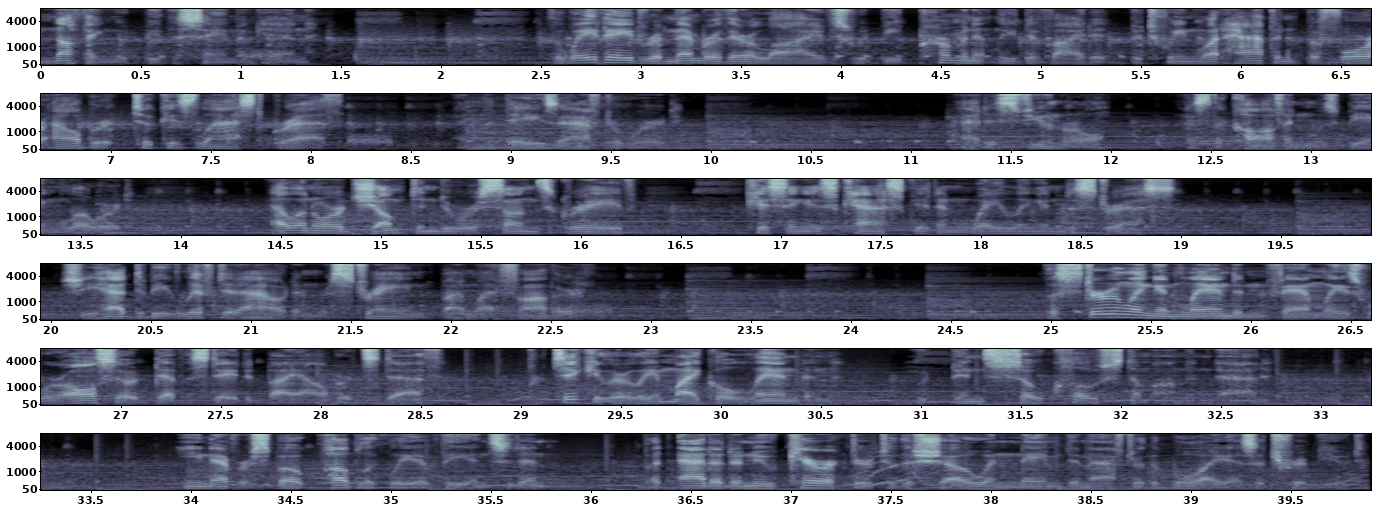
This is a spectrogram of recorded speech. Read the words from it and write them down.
Nothing would be the same again. The way they'd remember their lives would be permanently divided between what happened before Albert took his last breath and the days afterward. At his funeral, as the coffin was being lowered, Eleanor jumped into her son's grave, kissing his casket and wailing in distress. She had to be lifted out and restrained by my father. The Sterling and Landon families were also devastated by Albert's death, particularly Michael Landon, who'd been so close to mom and dad. He never spoke publicly of the incident, but added a new character to the show and named him after the boy as a tribute.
